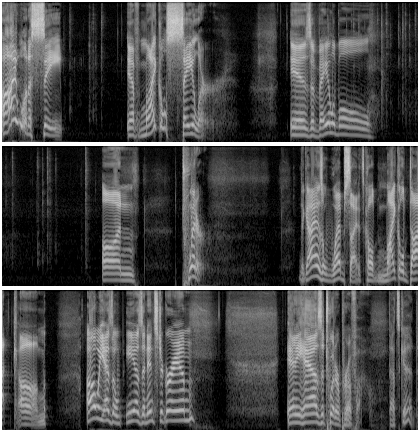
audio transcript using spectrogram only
I want to see if Michael Saylor is available on Twitter. The guy has a website. It's called michael.com. Oh, he has a he has an Instagram and he has a Twitter profile. That's good.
